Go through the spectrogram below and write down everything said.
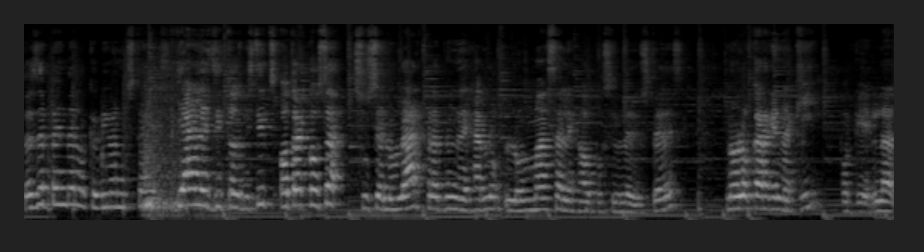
Entonces depende de lo que vivan ustedes. Ya les di todos mis tips. Otra cosa, su celular, traten de dejarlo lo más alejado posible de ustedes. No lo carguen aquí, porque la-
